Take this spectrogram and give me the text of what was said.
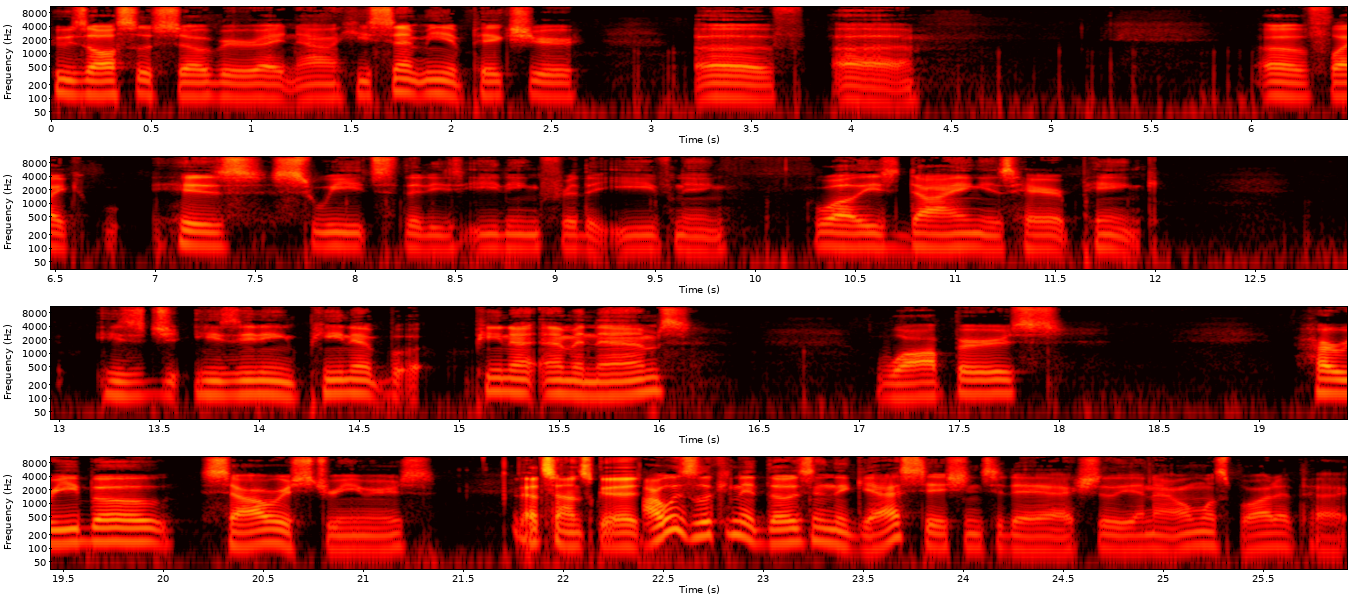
who's also sober right now. He sent me a picture of uh of like his sweets that he's eating for the evening while he's dyeing his hair pink. He's he's eating peanut peanut M&Ms, Whoppers, Haribo sour streamers. that sounds good. I was looking at those in the gas station today actually and I almost bought a pack.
